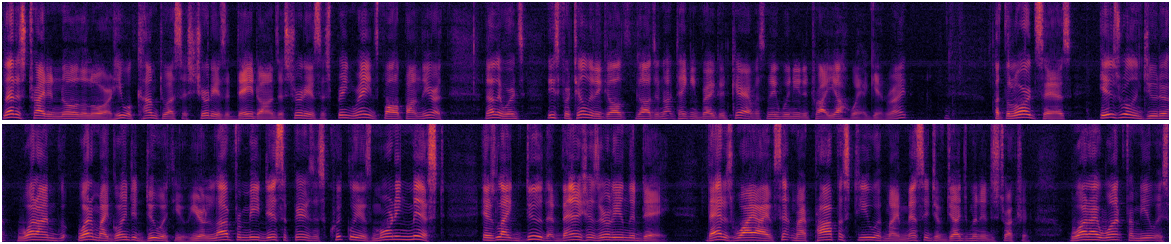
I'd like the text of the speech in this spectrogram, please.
Let us try to know the Lord. He will come to us as surely as the day dawns, as surely as the spring rains fall upon the earth. In other words, these fertility gods, are not taking very good care of us. Maybe we need to try Yahweh again, right? But the Lord says, Israel and Judah, what, I'm, what am I going to do with you? Your love for me disappears as quickly as morning mist. It is like dew that vanishes early in the day. That is why I have sent my prophets to you with my message of judgment and destruction. What I want from you is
